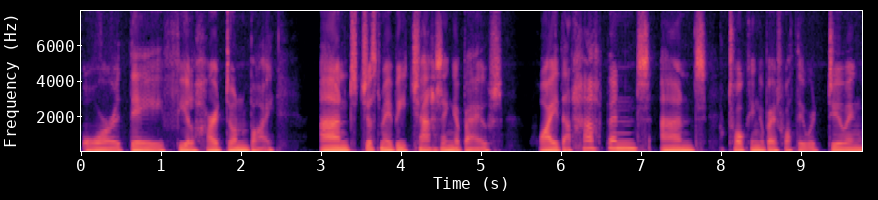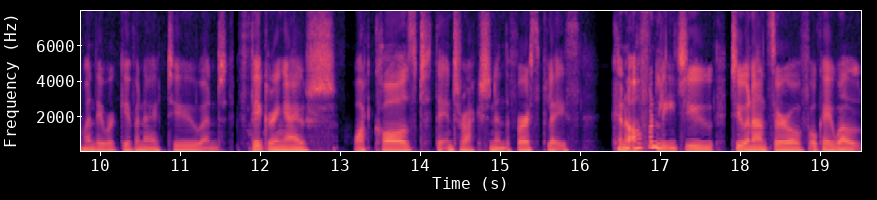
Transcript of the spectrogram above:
or they feel hard done by. And just maybe chatting about why that happened and talking about what they were doing when they were given out to and figuring out what caused the interaction in the first place can often lead you to an answer of okay well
